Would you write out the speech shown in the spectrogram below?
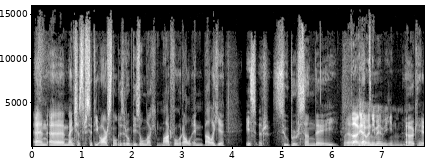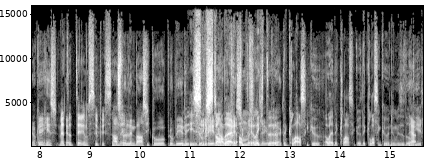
En eh, Manchester City-Arsenal is er ook die zondag, maar vooral in België is er Super Sunday. Ja. Daar gaan we niet mee beginnen. Oké, oké. geen s- Met de term Super Als we Sunday. Limbasico proberen is te er doorheen, staan gaan we daar geen Super Anderlecht Sunday de, de. Classico. Allee, de Classico. De Classico noemen ze dat Ja. hier.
